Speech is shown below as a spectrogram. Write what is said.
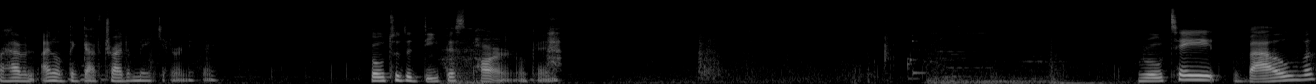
I haven't, I don't think I've tried to make it or anything. Go to the deepest part, okay. Rotate valve.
